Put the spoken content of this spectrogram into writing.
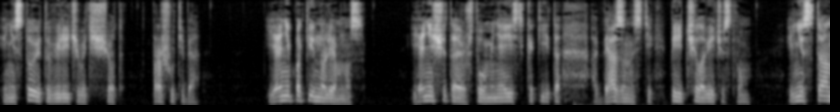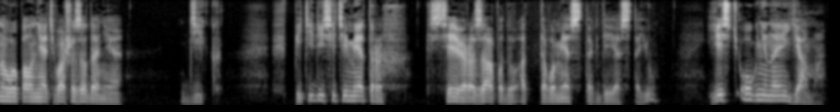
и не стоит увеличивать счет. Прошу тебя. Я не покину Лемнос. Я не считаю, что у меня есть какие-то обязанности перед человечеством, и не стану выполнять ваше задание. Дик, в пятидесяти метрах к северо-западу от того места, где я стою, есть огненная яма —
